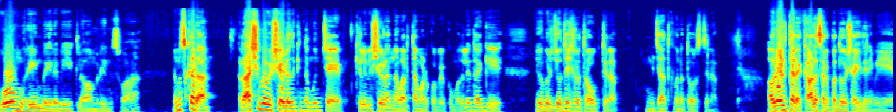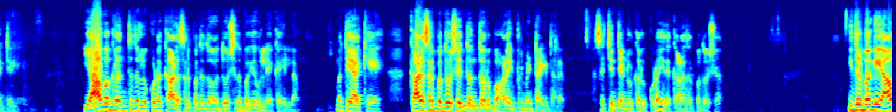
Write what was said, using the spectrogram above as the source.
ಓಂ ಹ್ರೀಂ ಭೈರವಿ ಕ್ಲಾಂ ಹ್ರೀಂ ಸ್ವಾಹ. ನಮಸ್ಕಾರ. ರಾಶಿ ಭವಿಷ್ಯ ಹೇಳೋದಕ್ಕಿಂತ ಮುಂಚೆ ಕೆಲವು ವಿಷಯಗಳನ್ನು ನಾವು ಅರ್ಥ ಮಾಡ್ಕೋಬೇಕು. ಮೊದಲನೇದಾಗಿ ನೀವೊಬ್ಬರು ಜ್ಯೋತಿಷರ ಹತ್ರ ಹೋಗ್ತೀರಾ? ನಿಮ್ಮ ಜಾತಕವನ್ನು ತೋರಿಸ್ತೀರಾ? ಅವ್ರು ಹೇಳ್ತಾರೆ, ಕಾಳಸರ್ಪ ದೋಷ ಇದೆ ನಿಮಗೆ ಅಂತೇಳಿ. ಯಾವ ಗ್ರಂಥದಲ್ಲೂ ಕೂಡ ಕಾಳಸರ್ಪದ ದೋಷದ ಬಗ್ಗೆ ಉಲ್ಲೇಖ ಇಲ್ಲ. ಮತ್ತು ಯಾಕೆ? ಕಾಳಸರ್ಪ ದೋಷ ಇದ್ದಂಥವ್ರು ಬಹಳ ಇಂಪ್ರೂವ್ಮೆಂಟ್ ಆಗಿದ್ದಾರೆ. ಸಚಿನ್ ತೆಂಡೂಲ್ಕರ್ ಕೂಡ ಇದೆ ಕಾಳಸರ್ಪ ದೋಷ. ಇದ್ರ ಬಗ್ಗೆ ಯಾವ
